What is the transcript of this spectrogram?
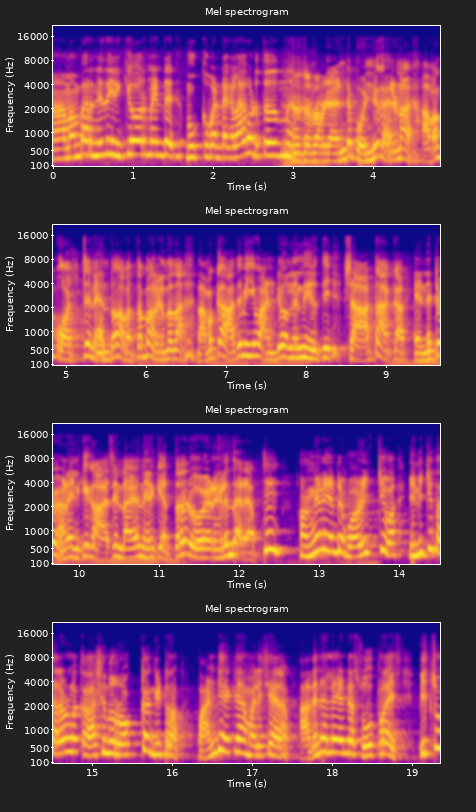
മാമൻ പറഞ്ഞത് എനിക്ക് ഓർമ്മയുണ്ട്. മുക്ക് പണ്ടകളാ കൊടുത്തതെന്ന്. എന്റെ പൊന്നു കരുണ അവൻ കൊച്ചൻ എന്തോ അബദ്ധം പറയുന്നതാ. നമുക്ക് ആദ്യം ഈ വണ്ടി ഒന്ന് നിർത്തി ഷാർട്ടാക്കാം. എന്നിട്ട് വേണം എനിക്ക് കാശുണ്ടായെന്ന് നിനക്ക് എത്ര രൂപ വേണമെങ്കിലും തരാം. അങ്ങനെ എന്റെ വഴിക്ക് വാ. എനിക്ക് തരാനുള്ള കാശിന്ന് റൊക്കം കിട്ടണം. വണ്ടിയൊക്കെ ഞാൻ വലിച്ചു തരാം. അതിനല്ലേ എന്റെ സൂപ്രൈസ് പിച്ചു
